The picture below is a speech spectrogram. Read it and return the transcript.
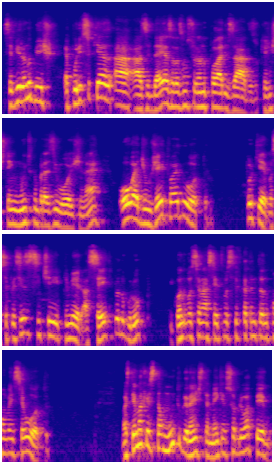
você vira no bicho. É por isso que a- a- as ideias elas vão se tornando polarizadas, o que a gente tem muito no Brasil hoje, né? Ou é de um jeito ou é do outro. Por quê? Você precisa se sentir, primeiro, aceito pelo grupo, e quando você não aceita, você fica tentando convencer o outro. Mas tem uma questão muito grande também que é sobre o apego.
